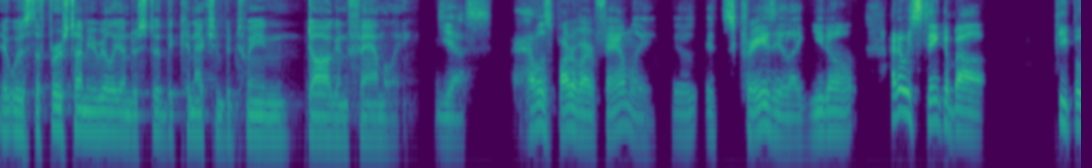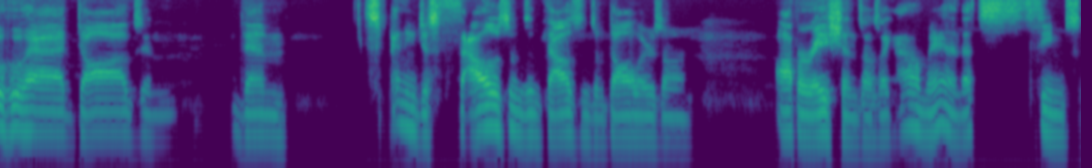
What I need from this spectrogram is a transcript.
it was the first time you really understood the connection between dog and family. Yes. That was part of our family. It was, it's crazy. Like, you don't, I'd always think about people who had dogs and them spending just thousands and thousands of dollars on operations. I was like, oh man, that seems,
